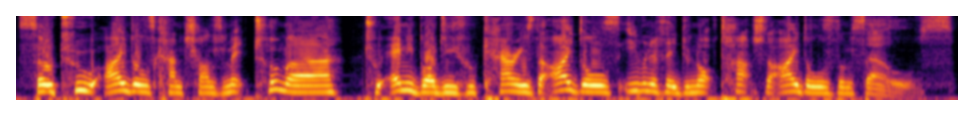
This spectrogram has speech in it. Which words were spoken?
so too idols can transmit tumah to anybody who carries the idols, even if they do not touch the idols themselves.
